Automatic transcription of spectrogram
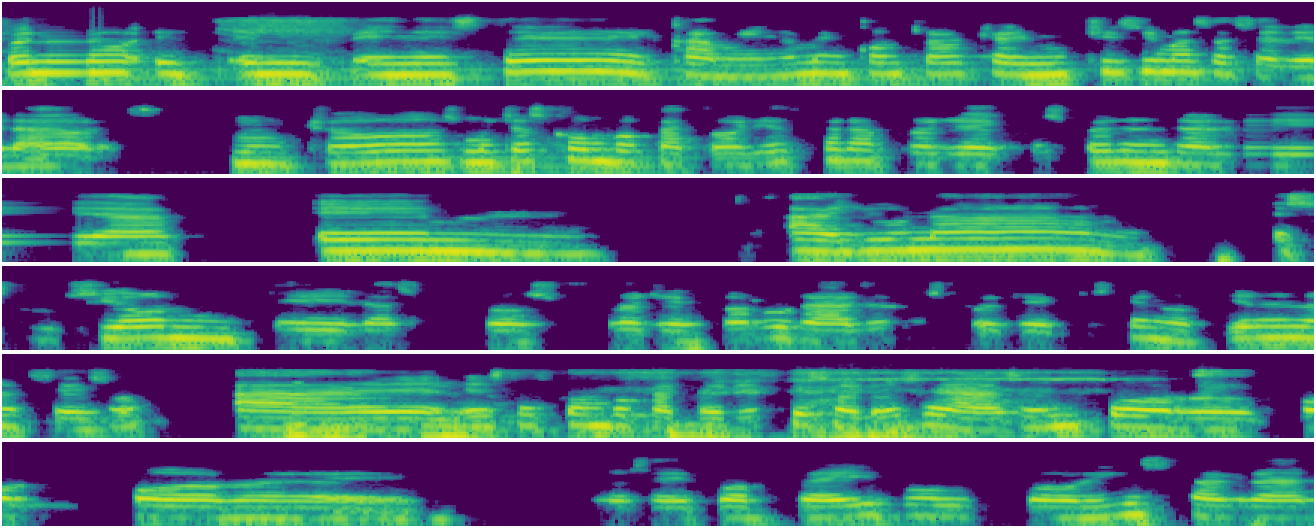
Bueno, en, este camino me he encontrado que hay muchísimas aceleradoras, muchos, muchas convocatorias para proyectos, pero en realidad em, hay una exclusión de los proyectos rurales, los proyectos que no tienen acceso a estas convocatorias que solo se hacen por, por, por eh, no sé, por Facebook, por Instagram,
